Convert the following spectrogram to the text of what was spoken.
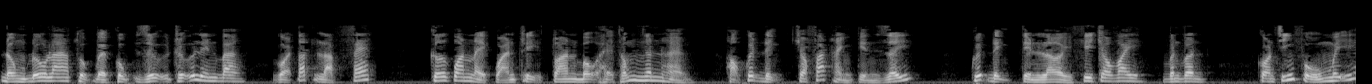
Đồng đô la thuộc về Cục Dự trữ Liên bang, gọi tắt là Fed. Cơ quan này quản trị toàn bộ hệ thống ngân hàng. Họ quyết định cho phát hành tiền giấy, quyết định tiền lời khi cho vay, vân vân còn chính phủ Mỹ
